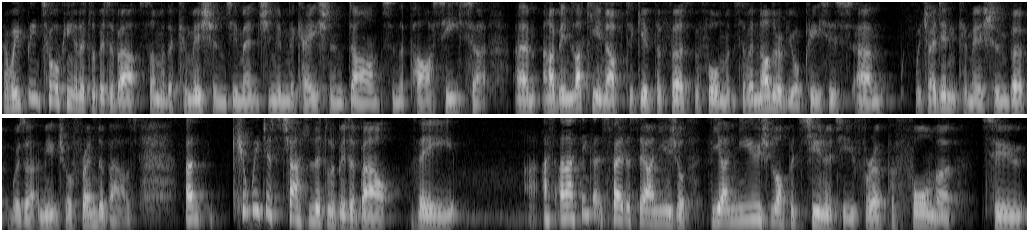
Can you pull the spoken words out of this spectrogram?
Now, we've been talking a little bit about some of the commissions. You mentioned Invocation and Dance and the Partita. Um, and I've been lucky enough to give the first performance of another of your pieces, um, which I didn't commission but was a mutual friend of ours. Um, can we just chat a little bit about the, and I think it's fair to say unusual, the unusual opportunity for a performer to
